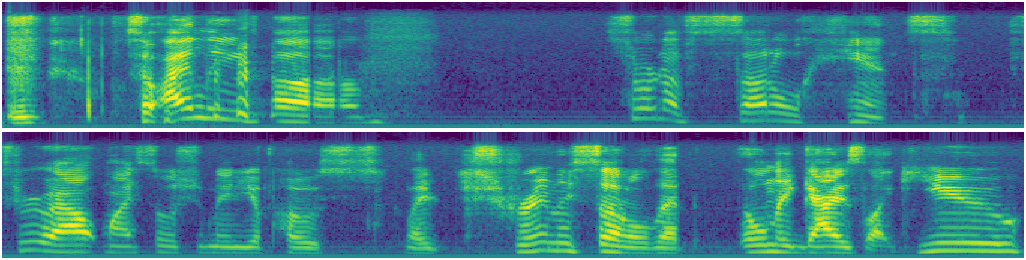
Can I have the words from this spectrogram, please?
So I leave um, sort of subtle hints throughout my social media posts, like extremely subtle, that only guys like you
